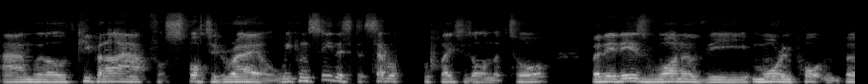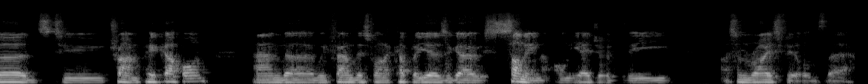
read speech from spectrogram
and we'll keep an eye out for spotted rail. We can see this at several places on the tour, but it is one of the more important birds to try and pick up on. And uh, we found this one a couple of years ago, sunning on the edge of the uh, some rice fields there.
